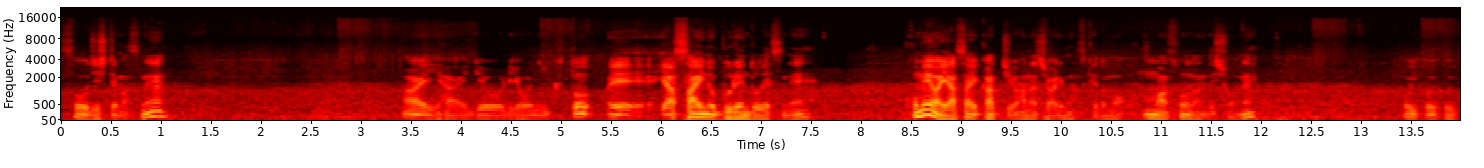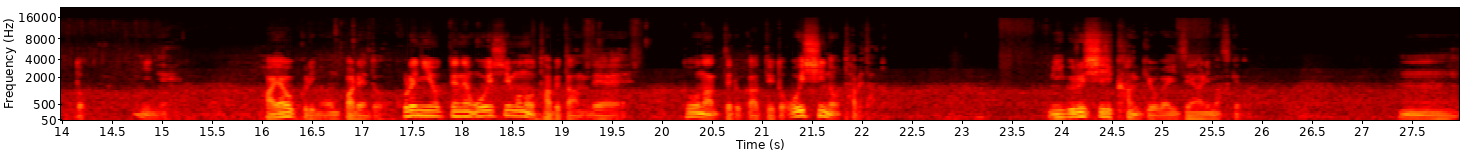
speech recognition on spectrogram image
掃除してますね。はいはい、料理、お肉と、えー、野菜のブレンドですね。米は野菜かっていう話はありますけども、まあそうなんでしょうね。ほいほいほいっと。いいね。早送りのオンパレード。これによってね、美味しいものを食べたんで、どうなってるかっていうと、美味しいのを食べたと。見苦しい環境が依然ありますけど。うーん。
